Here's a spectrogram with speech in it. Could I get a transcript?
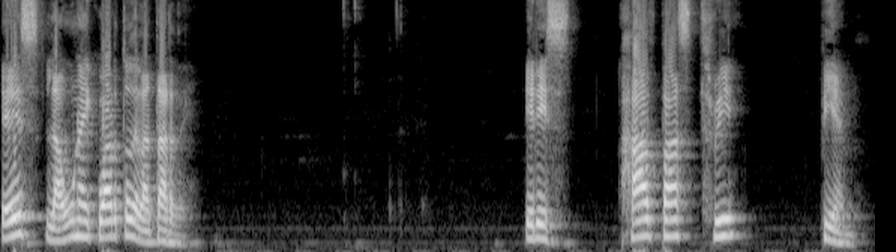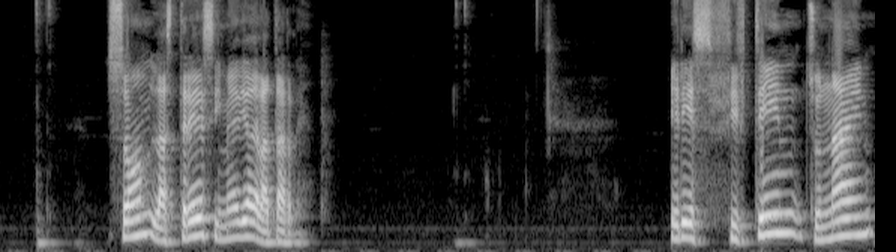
Es la una y cuarto de la tarde. It is half past 3 p.m. Son las tres y media de la tarde. It is 15 to 9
